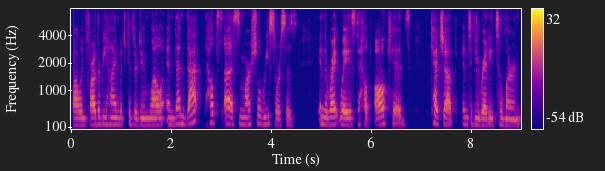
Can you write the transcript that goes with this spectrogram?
falling farther behind, which kids are doing well, and then that helps us marshal resources in the right ways to help all kids catch up and to be ready to learn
